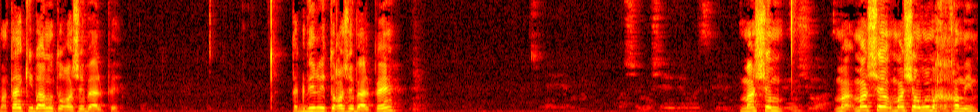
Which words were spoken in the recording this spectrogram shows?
מתי קיבלנו תורה שבעל פה? תגדיר לי תורה שבעל פה. מה, ש... מה, ש... מה שאומרים החכמים.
